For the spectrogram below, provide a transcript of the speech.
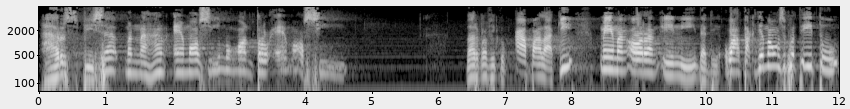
harus bisa menahan emosi, mengontrol emosi. Barakallahu Apalagi memang orang ini tadi wataknya memang seperti itu.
